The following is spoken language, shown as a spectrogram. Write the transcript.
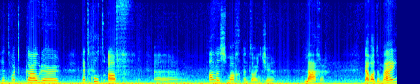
het wordt kouder. Het koelt af. alles mag een tandje lager. Nou, wat doen wij?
